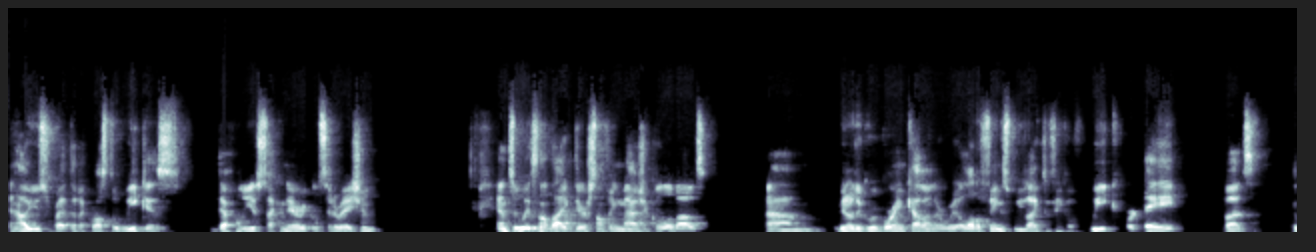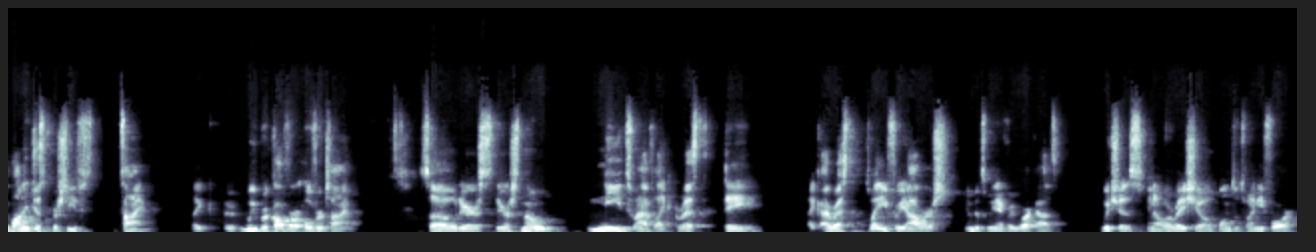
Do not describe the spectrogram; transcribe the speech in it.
and how you spread that across the week is definitely a secondary consideration. And two, it's not like there's something magical about um, you know the Gregorian calendar. a lot of things we like to think of week or day, but the body just perceives time. Like we recover over time. So there's there's no need to have like a rest day. Like I rest 23 hours in between every workout, which is you know a ratio of one to 24.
